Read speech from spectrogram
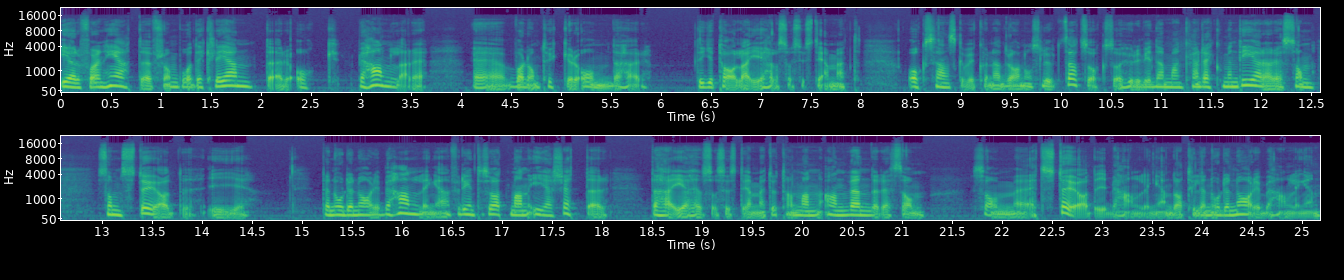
erfarenheter från både klienter och behandlare. Eh, vad de tycker om det här digitala e-hälsosystemet. Och sen ska vi kunna dra någon slutsats också huruvida man kan rekommendera det som, som stöd i den ordinarie behandlingen. För det är inte så att man ersätter det här e-hälsosystemet utan man använder det som, som ett stöd i behandlingen då, till den ordinarie behandlingen.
